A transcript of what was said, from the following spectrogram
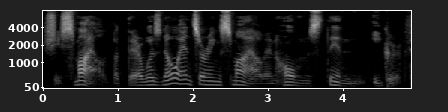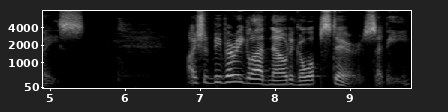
She smiled, but there was no answering smile in Holmes' thin, eager face. I should be very glad now to go upstairs, said he.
